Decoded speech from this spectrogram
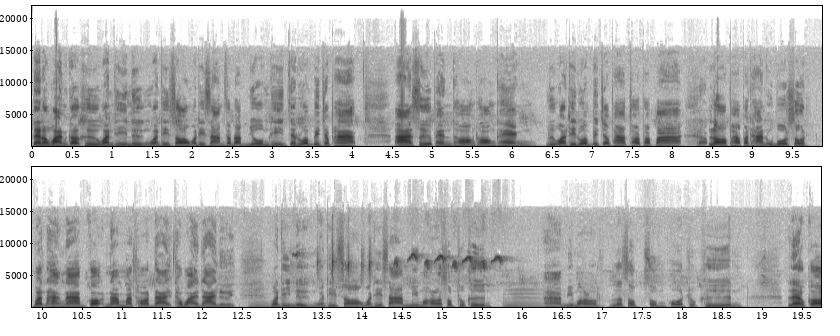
แต่ละวันก็คือวันที่ 1 วันที่ 2 วันที่ 3สำหรับโยมที่จะร่วมเป็นเจ้าภาพอ่าซื้อแผ่นทองทองแท่ง หรือว่าที่ร่วมเป็นเจ้าภาพทอดพระป่าครับหล่อพระประธานอุโบสถ วัดหางน้ำก็นำมาทอดได้ถวายได้เลยอืมวันที่ 1 วันที่ 2 วันที่ 3 มีมหรสพทุกคืนอืมอ่ามีมหรสพสมโพธิทุกคืน แล้วก็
